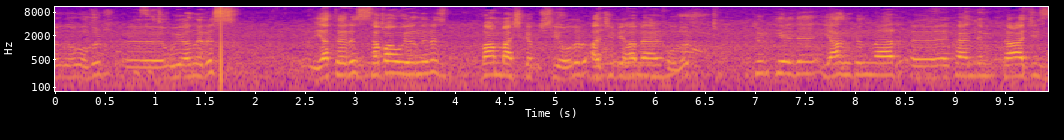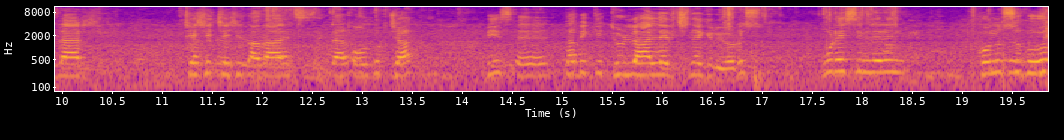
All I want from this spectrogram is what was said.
olur. Ee, uyanırız, yatarız, sabah uyanırız bambaşka bir şey olur. Acı bir haber olur. Türkiye'de yangınlar, e, efendim tacizler, çeşit çeşit adaletsizlikler oldukça biz e, tabii ki türlü haller içine giriyoruz. Bu resimlerin konusu bu.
